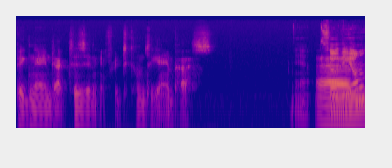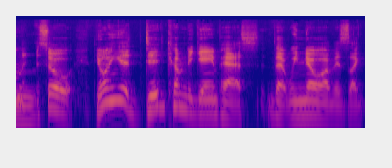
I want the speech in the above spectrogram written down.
big named actors in it for it to come to Game Pass. yeah. So the only um, so the only thing that did come to Game Pass that we know of is like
